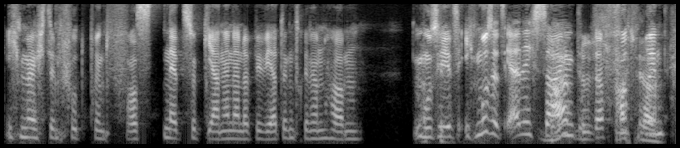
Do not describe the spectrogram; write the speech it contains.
ich möchte den Footprint fast nicht so gerne in einer Bewertung drinnen haben. Muss ich, jetzt, ich muss jetzt ehrlich sagen, ja, der, Footprint, ja.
